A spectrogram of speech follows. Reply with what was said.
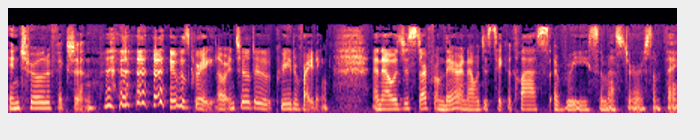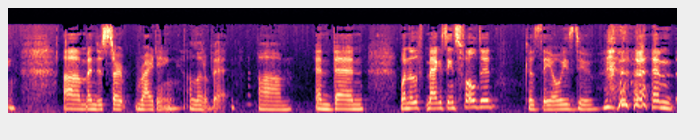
intro to fiction. it was great, or intro to creative writing, and I would just start from there, and I would just take a class every semester or something, um, and just start writing a little bit. Um, and then one of the magazines folded because they always do, and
